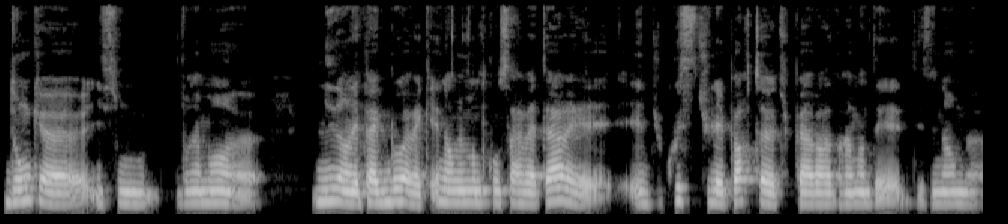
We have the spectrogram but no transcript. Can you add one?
Donc ils sont vraiment mis dans les paquebots avec énormément de conservateurs et, du coup, si tu les portes, tu peux avoir vraiment des, énormes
